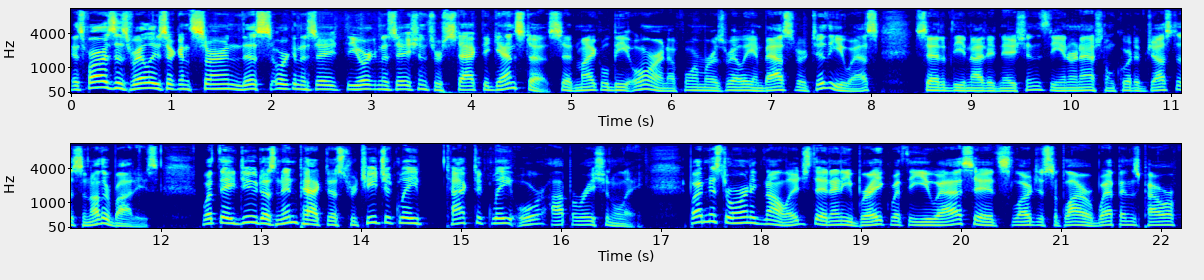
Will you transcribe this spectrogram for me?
As far as Israelis are concerned, this the organizations are stacked against us, said Michael B. Oren, a former Israeli ambassador to the U.S., said of the United Nations, the International Court of Justice, and other bodies. What they do doesn't impact us strategically, tactically, or operationally. But Mr. Oren acknowledged that any break with the U.S., its largest supplier of weapons, power,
